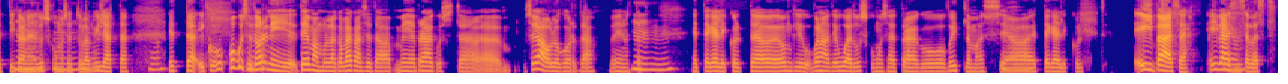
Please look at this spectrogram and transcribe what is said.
et iga mm -hmm, need uskumused mm -hmm, tuleb hüljata. et äh, kogu see torni ja. teema mulle ka väga seda meie praegust äh, sõjaolukorda meenutab mm. -hmm et tegelikult äh, ongi vanad ja uued uskumused praegu võitlemas ja, ja et tegelikult ei pääse, ei pääse ja. sellest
